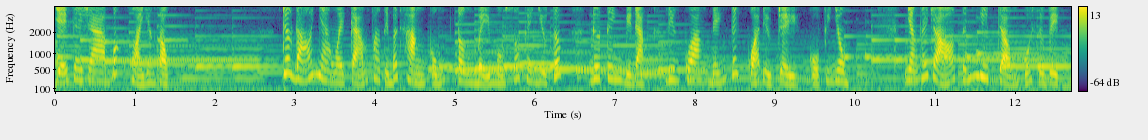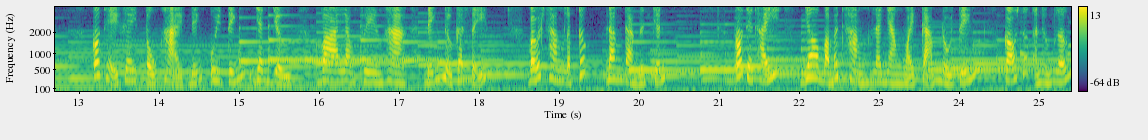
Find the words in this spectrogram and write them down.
dễ gây ra bất hoại dân tộc. Trước đó, nhà ngoại cảm Phan Thị Bích Hằng cũng từng bị một số kênh YouTube đưa tin bị đặt liên quan đến kết quả điều trị của Phi Nhung. Nhận thấy rõ tính nghiêm trọng của sự việc, có thể gây tổn hại đến uy tín, danh dự và làm phiền hà đến nữ ca sĩ. Bà Bích Hằng lập tức đăng đàn đến chính. Có thể thấy, do bà Bích Hằng là nhà ngoại cảm nổi tiếng, có sức ảnh hưởng lớn,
